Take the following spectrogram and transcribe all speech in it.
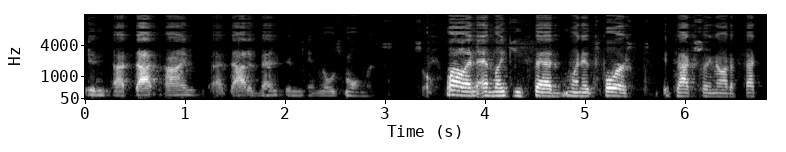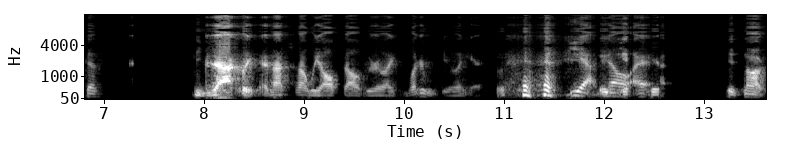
in at that time, at that event, in, in those moments. So well, and and like you said, when it's forced, it's actually not effective. Exactly, and that's how we all felt. We were like, "What are we doing here?" yeah, it, no, it, I, it, it's not.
